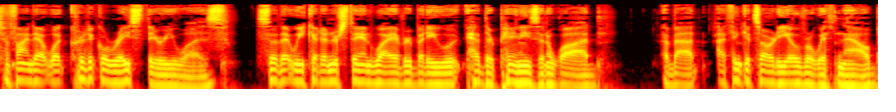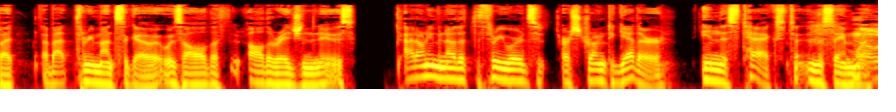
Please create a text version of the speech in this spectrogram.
to find out what critical race theory was so that we could understand why everybody had their panties in a wad about I think it's already over with now, but about 3 months ago it was all the all the rage in the news. I don't even know that the three words are strung together in this text in the same way. No,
